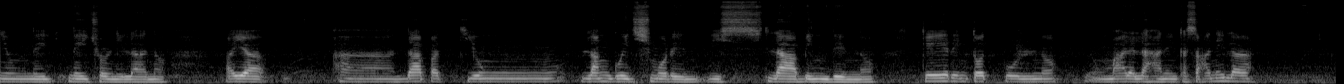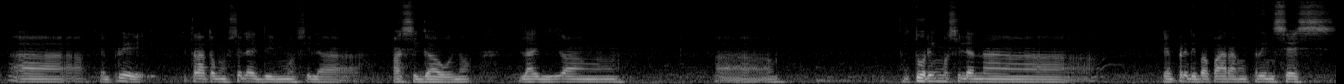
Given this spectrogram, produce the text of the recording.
yung na- nature nila no? Kaya ah, dapat yung language mo rin is loving din no? Caring thoughtful no? Yung maalalahanin ka sa kanila. Ah siyempre itrato mo sila hindi mo sila pasigaw no? Lagi kang ah, ituring mo sila na siyempre 'di ba parang princess?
